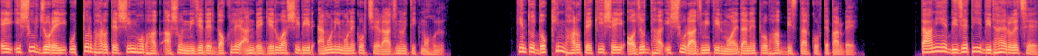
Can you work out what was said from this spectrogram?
এই ইস্যুর জোরেই উত্তর ভারতের সিংহভাগ আসন নিজেদের দখলে আনবে গেরুয়া শিবির এমনই মনে করছে রাজনৈতিক মহল। কিন্তু দক্ষিণ ভারতে কি সেই অযোধ্যা ইস্যু রাজনীতির ময়দানে প্রভাব বিস্তার করতে পারবে? তা নিয়ে বিজেপি দ্বিধায় রয়েছে,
